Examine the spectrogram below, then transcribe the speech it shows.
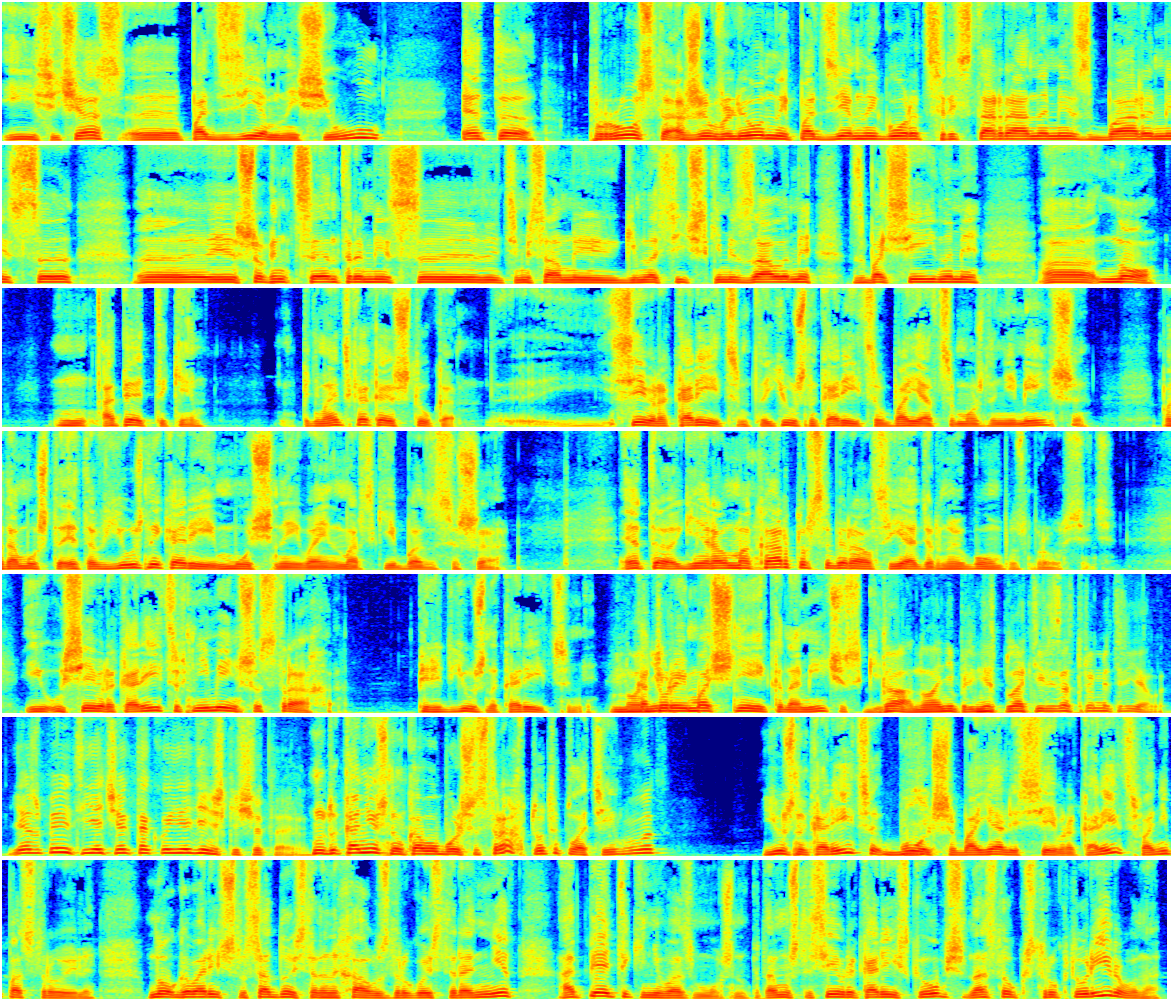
И сейчас э, подземный Сеул – это просто оживленный подземный город с ресторанами, с барами, с э, шопинг-центрами, с э, этими самыми гимнастическими залами, с бассейнами. Э, но, опять-таки, понимаете, какая штука? Северокорейцам-то южнокорейцев бояться можно не меньше, потому что это в Южной Корее мощные военно-морские базы США – это генерал МакАртур собирался ядерную бомбу сбросить. И у северокорейцев не меньше страха перед южнокорейцами, но которые они... мощнее экономически. Да, но они не платили за стройматериалы. Я же, понимаете, я человек такой, я денежки считаю. Ну да, конечно, у кого больше страха, тот и платил. Вот. Южнокорейцы больше боялись северокорейцев, они построили. Но говорить, что с одной стороны хаос, с другой стороны нет, опять-таки невозможно, потому что северокорейское общество настолько структурировано,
